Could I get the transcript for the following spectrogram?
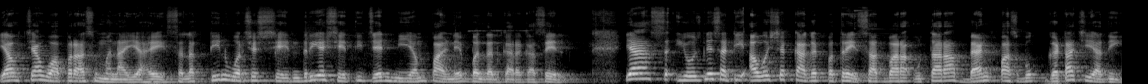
याच्या वापरास मनाई आहे. सलग तीन वर्ष सेंद्रिय शेतीचे नियम पाळणे बंधनकारक असेल. या योजनेसाठी आवश्यक कागदपत्रे सातबारा उतारा बँक पासबुक गटाची यादी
